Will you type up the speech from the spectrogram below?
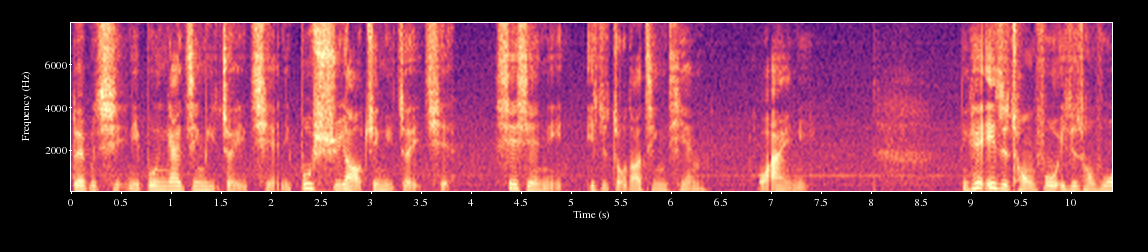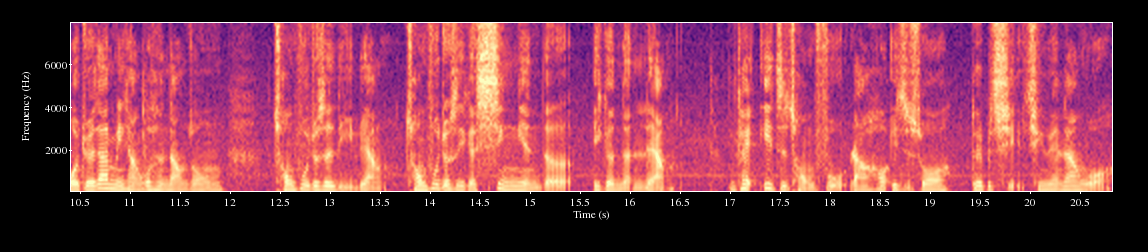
对不起，你不应该经历这一切，你不需要经历这一切，谢谢你一直走到今天，我爱你。你可以一直重复，一直重复。我觉得在冥想过程当中，重复就是力量，重复就是一个信念的一个能量。你可以一直重复，然后一直说对不起，请原谅我。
